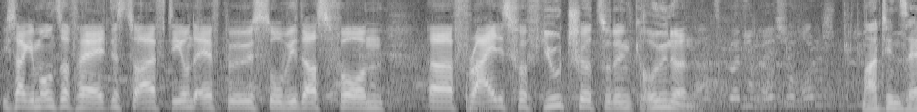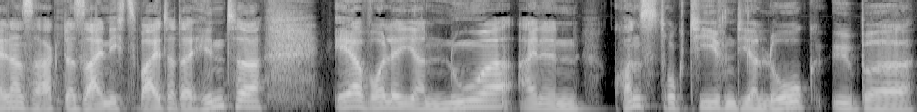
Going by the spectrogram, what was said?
Ich sage immer, unser Verhältnis zur AfD und FPÖ ist so wie das von äh, Fridays for Future zu den Grünen. Martin Sellner sagt, da sei nichts weiter dahinter. Er wolle ja nur einen konstruktiven Dialog über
